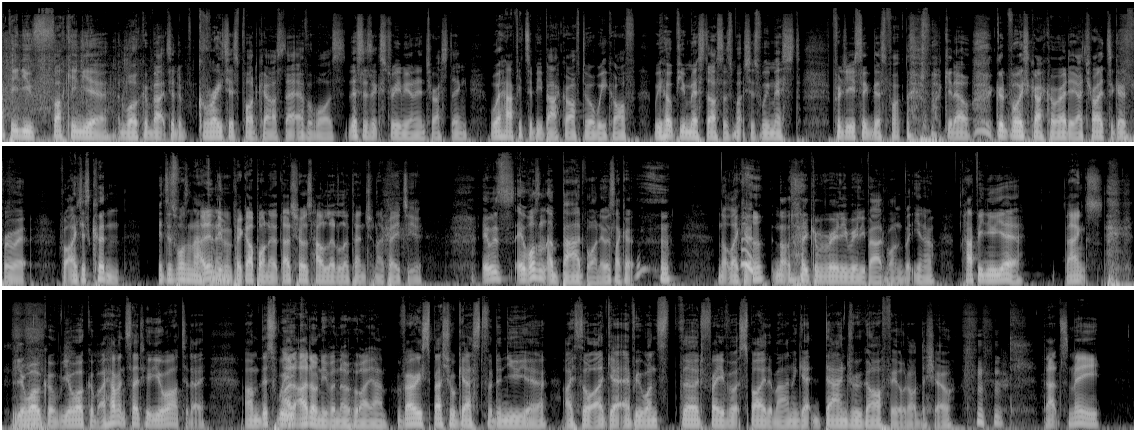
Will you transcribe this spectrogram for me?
Happy new fucking year and welcome back to the greatest podcast there ever was. This is extremely uninteresting. We're happy to be back after a week off. We hope you missed us as much as we missed producing this fu- fucking hell. Good voice crack already. I tried to go through it, but I just couldn't. It just wasn't happening. I didn't even pick up on it. That shows how little attention I pay to you. It was it wasn't a bad one. It was like a not like a not like a really really bad one, but you know. Happy New Year. Thanks. You're welcome. You're welcome. I haven't said who you are today. Um, this week, I, I don't even know who I am. very special guest for the new year. I thought I'd get everyone's third favorite Spider-Man and get Dandrew Garfield on the show. That's me.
